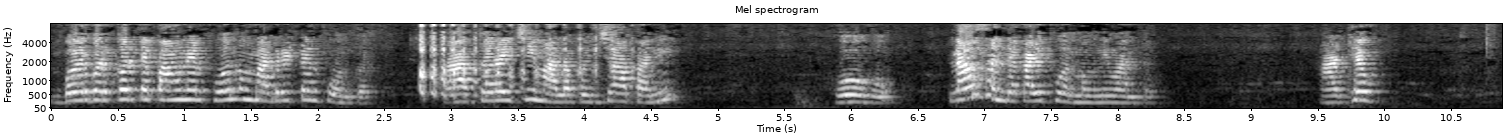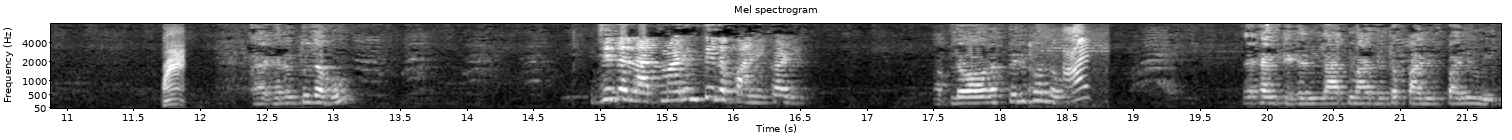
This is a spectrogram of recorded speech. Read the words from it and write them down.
बर बर कर त्या पाहुण्याला फोन मग मला रिटर्न फोन कर. हा करायची मला पण चहा पाणी. हो हो. लाव संध्याकाळी फोन मग निवांत. हा ठेव. काय करेल तुझा भाऊ? जिथं लात मारीन तिथं पाणी काढी आपल्या वावरात तरी बोलव. एखाद्या ठिकाणी लात मारली तर पाणीच पाणी होईल.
